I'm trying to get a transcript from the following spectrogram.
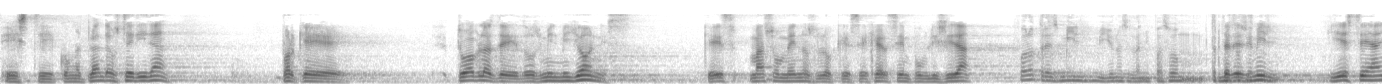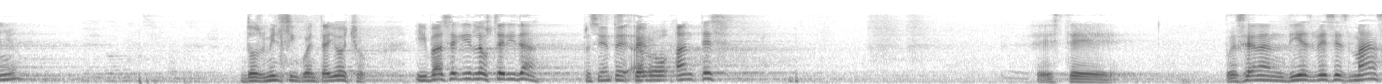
este, con el plan de austeridad, porque tú hablas de dos mil millones, que es más o menos lo que se ejerce en publicidad. Fueron tres mil millones el año pasado. Tres mil. ¿Y este año? Dos mil cincuenta y ocho y va a seguir la austeridad. Presidente, pero antes, este, pues eran diez veces más.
